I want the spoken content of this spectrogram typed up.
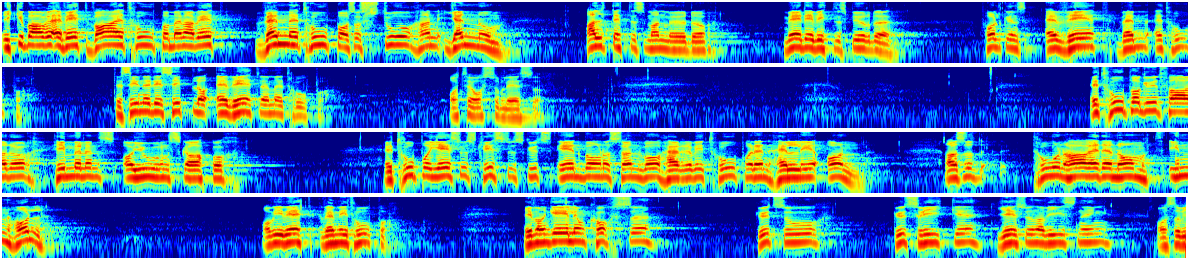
Ikke bare 'jeg vet hva jeg tror på', men han vet hvem jeg tror på, så står han gjennom alt dette som han møter, med det vitnesbyrdet. Folkens, jeg vet hvem jeg tror på. Til sine disipler jeg vet hvem jeg tror på. Og til oss som leser. Jeg tror på Gud Fader, himmelens og jordens skaper. Jeg tror på Jesus Kristus, Guds enbårne Sønn, vår Herre. Vi tror på Den hellige ånd Altså, Troen har et enormt innhold, og vi vet hvem vi tror på. Evangeliet om korset, Guds ord, Guds rike, Jesu undervisning osv.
